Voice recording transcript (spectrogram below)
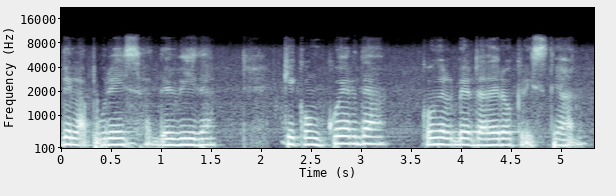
de la pureza de vida que concuerda con el verdadero cristiano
